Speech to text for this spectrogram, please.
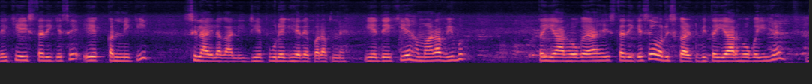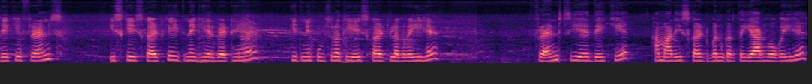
देखिए, इस तरीके से एक कन्नी की सिलाई लगा लीजिए पूरे घेरे पर अपने। ये देखिए, हमारा विब तैयार हो गया है इस तरीके से और स्कर्ट भी तैयार हो गई है। देखिए, फ्रेंड्स, इसके स्कर्ट के इतने घेर बैठे हैं। कितनी खूबसूरत ये स्कर्ट लग रही है। फ्रेंड्स, ये देखिए, हमारी स्कर्ट बनकर तैयार हो गई है।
